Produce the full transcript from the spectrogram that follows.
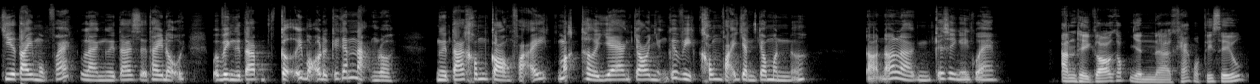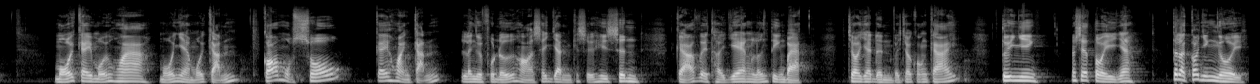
chia tay một phát là người ta sẽ thay đổi. Bởi vì người ta cởi bỏ được cái gánh nặng rồi. Người ta không còn phải mất thời gian cho những cái việc không phải dành cho mình nữa. Đó đó là cái suy nghĩ của em. Anh thì có góc nhìn à, khác một tí xíu. Mỗi cây mỗi hoa mỗi nhà mỗi cảnh có một số cái hoàn cảnh là người phụ nữ họ sẽ dành cái sự hy sinh cả về thời gian lẫn tiền bạc cho gia đình và cho con cái. Tuy nhiên nó sẽ tùy nha. Tức là có những người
